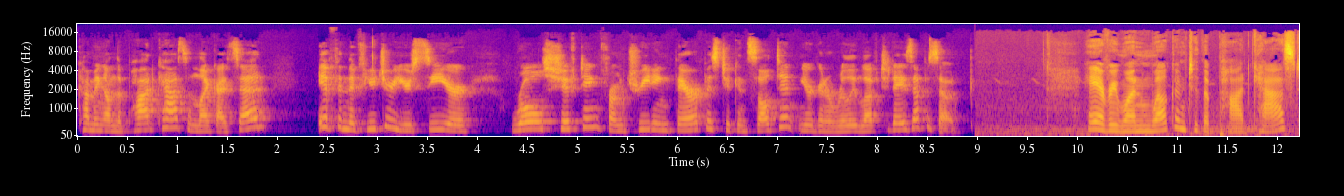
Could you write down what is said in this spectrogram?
coming on the podcast. And like I said, if in the future you see your role shifting from treating therapist to consultant, you're going to really love today's episode. Hey everyone, welcome to the podcast.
